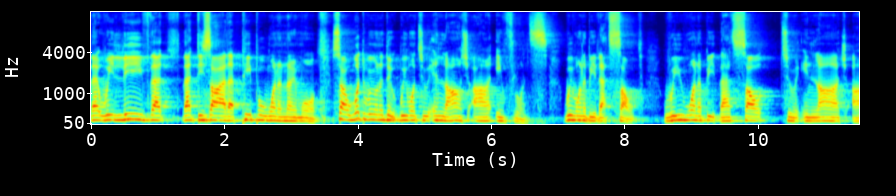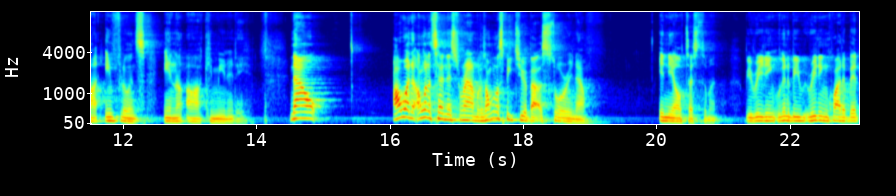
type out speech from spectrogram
That we leave that, that desire that people want to know more. So, what do we want to do? We want to enlarge our influence. We want to be that salt. We want to be that salt to enlarge our influence in our community. Now, I want, to, I want to turn this around because I want to speak to you about a story now in the Old Testament. Be reading, we're going to be reading quite a bit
